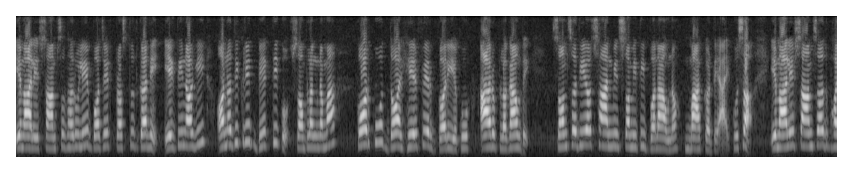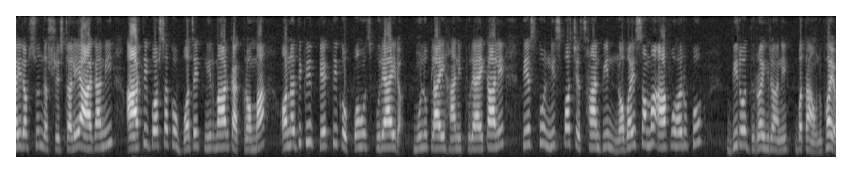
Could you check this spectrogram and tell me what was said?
एमाले सांसदहरूले बजेट प्रस्तुत गर्ने एक दिन अघि अनधिकृत व्यक्तिको संलग्नमा करको दर हेरफेर गरिएको आरोप लगाउँदै संसदीय छानबिन समिति बनाउन माग गर्दै आएको छ। एमाले सांसद भैरव सुन्दर श्रेष्ठले आगामी आर्थिक वर्षको बजेट निर्माणका क्रममा अनधिकृत व्यक्तिको पहुँच पुर्याएर मुलुकलाई हानि पुर्याएकाले त्यसको निष्पक्ष छानबिन नभएसम्म आफूहरूको विरोध रहिरहने बताउनुभयो।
